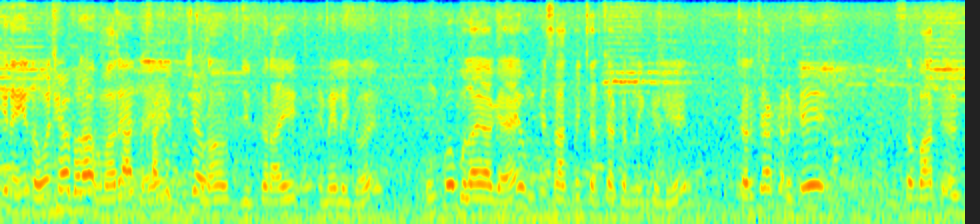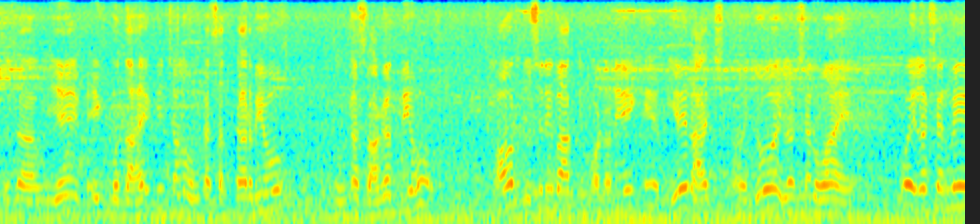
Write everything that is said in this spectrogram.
की नहीं नवनियुक्त हमारे नए चुनाव जीत कर आए एम जो है उनको बुलाया गया है उनके साथ में चर्चा करने के लिए। चर्चा करके सब बातें ये एक मुद्दा है कि चलो उनका सत्कार भी हो उनका स्वागत भी हो और दूसरी बात इम्पोर्टेंट ये है कि ये राज जो इलेक्शन हुआ है वो इलेक्शन में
